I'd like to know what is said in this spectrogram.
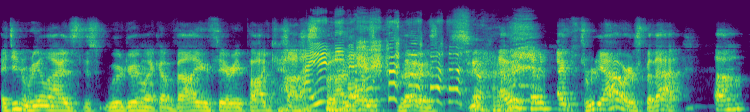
I didn't realize this. We are doing like a value theory podcast, but I'm always for those. I would spend like three hours for that. Um,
